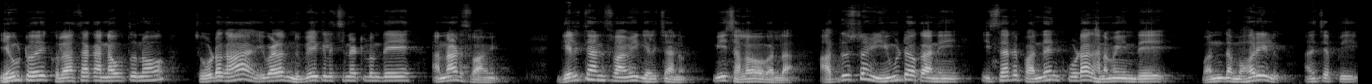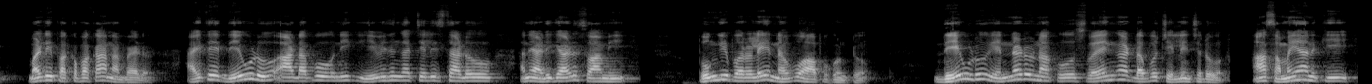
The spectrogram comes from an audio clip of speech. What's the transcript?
ఏమిటోయ్ కులాసాగా నవ్వుతున్నావు? చూడగా ఇవాళ నువ్వే గెలిచినట్లుందే అన్నాడు స్వామి. గెలిచాను స్వామి గెలిచాను. మీ చలవ వల్ల. అదృష్టం ఏమిటో కానీ ఈసారి పందెం కూడా ఘనమైందే. వంద మొహరీలు అని చెప్పి మళ్ళీ పక్కపక్క నవ్వాడు అయితే దేవుడు ఆ డబ్బు నీకు ఏ విధంగా చెల్లిస్తాడు? అని అడిగాడు స్వామి. పొంగి పొరలే నవ్వు ఆపుకుంటూ. దేవుడు ఎన్నడూ నాకు స్వయంగా డబ్బు చెల్లించడు. ఆ సమయానికి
